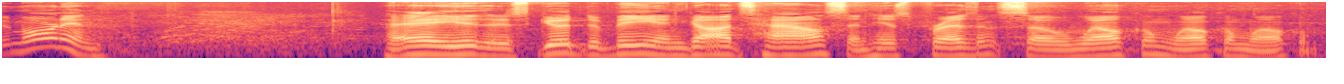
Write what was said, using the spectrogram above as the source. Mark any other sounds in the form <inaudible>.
Good morning. Hey, it is good to be in God's house and His presence. So welcome, welcome, welcome.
